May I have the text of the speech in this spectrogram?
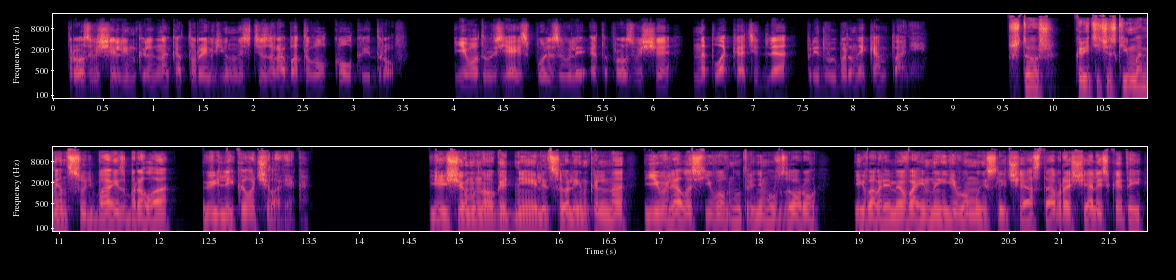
– прозвище Линкольна, который в юности зарабатывал колкой дров. Его друзья использовали это прозвище на плакате для предвыборной кампании. Что ж, критический момент судьба избрала великого человека. Еще много дней лицо Линкольна являлось его внутреннему взору, и во время войны его мысли часто обращались к этой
